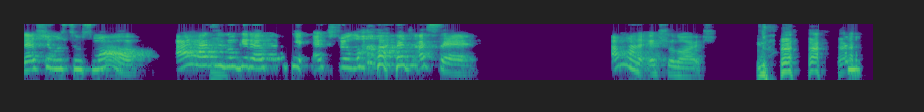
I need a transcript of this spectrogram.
that shit was too small. I had to mm. go get a fucking extra large. I said, I'm not an extra large.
